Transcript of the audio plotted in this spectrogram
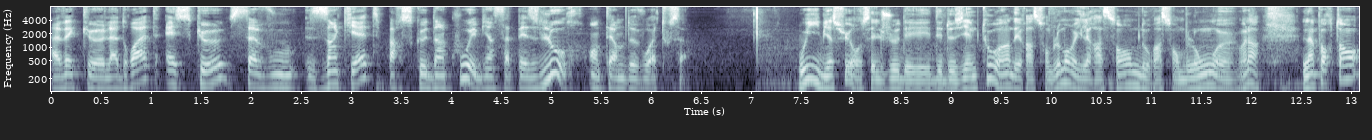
avec euh, la droite, est-ce que ça vous inquiète? Parce que d'un coup, eh bien, ça pèse lourd en termes de voix, tout ça oui, bien sûr, c'est le jeu des, deuxièmes tours, hein, des rassemblements. Ils rassemblent, nous rassemblons, voilà. L'important,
